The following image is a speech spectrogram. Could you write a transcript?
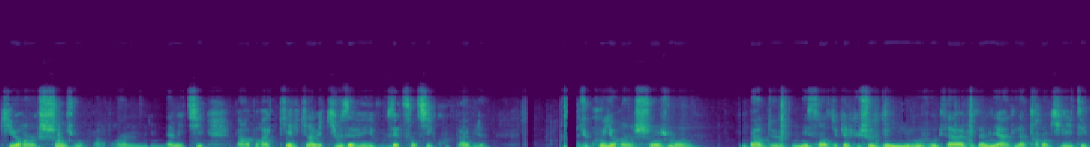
qu'il y aura un changement par rapport à une amitié, par rapport à quelqu'un avec qui vous vous êtes senti coupable, du coup, il y aura un changement. On parle de naissance de quelque chose de nouveau, que ça va vous amener à de la tranquillité,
